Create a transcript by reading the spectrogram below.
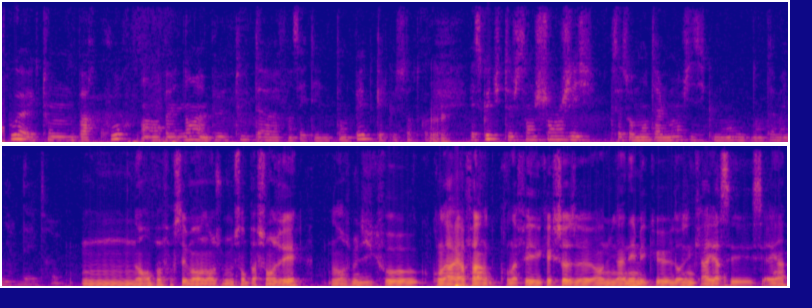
Du coup, avec ton parcours, en un an, un peu tout a... Enfin, ça a été une tempête, quelque sorte, quoi. Ouais. Est-ce que tu te sens changer, que ce soit mentalement, physiquement ou dans ta manière d'être? Hmm, Non, pas forcément. Non, je me sens pas changé. Non, je me dis qu'il faut qu'on a rien, enfin qu'on a fait quelque chose euh, en une année, mais que dans une carrière c'est c'est rien.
